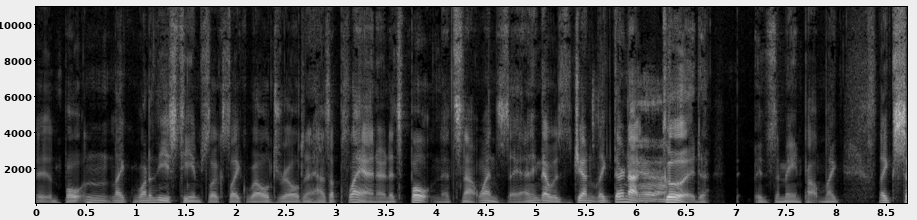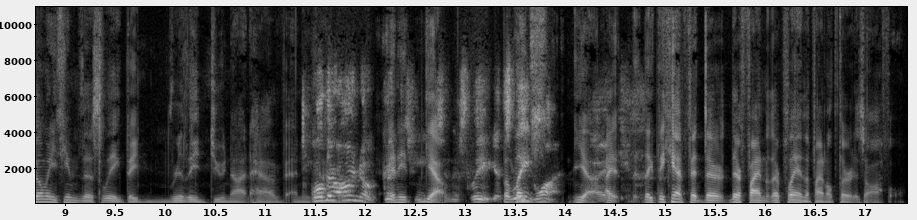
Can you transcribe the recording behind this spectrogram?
Uh, Bolton. Like one of these teams looks like well drilled and has a plan, and it's Bolton. It's not Wednesday. I think that was gen. Like they're not yeah. good. It's the main problem. Like like so many teams in this league, they really do not have any. Well, there of, are no good any, teams yeah, in this league. It's but League like, One. Yeah, like, I, like they can't fit. Their their final. Their play in the final third is awful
